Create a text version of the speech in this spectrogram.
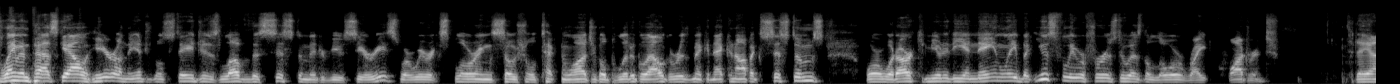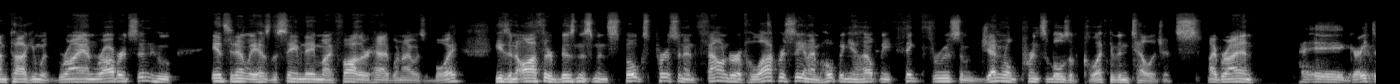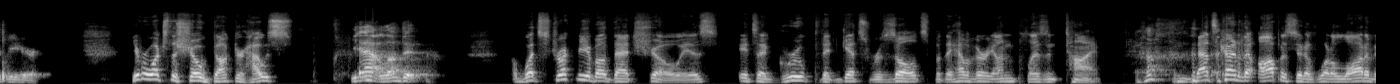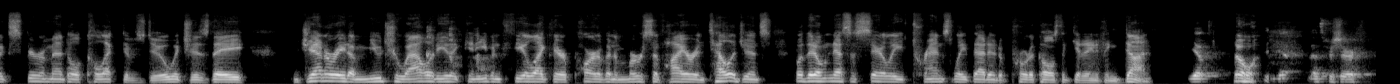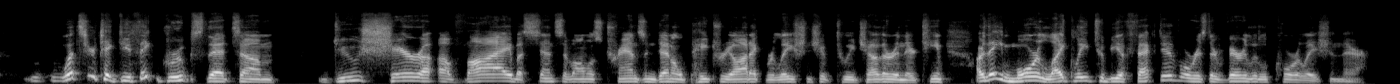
Layman Pascal here on the Integral Stages Love the System interview series, where we're exploring social, technological, political, algorithmic, and economic systems, or what our community inanely but usefully refers to as the lower right quadrant. Today I'm talking with Brian Robertson, who incidentally has the same name my father had when I was a boy. He's an author, businessman, spokesperson, and founder of Holacracy, and I'm hoping he'll help me think through some general principles of collective intelligence. Hi, Brian. Hey, great to be here. You ever watch the show Dr. House? Yeah, I loved it. What struck me about that show is it's a group that gets results, but they have a very unpleasant time. Uh-huh. that's kind of the opposite of what a lot of experimental collectives do, which is they generate a mutuality that can even feel like they're part of an immersive higher intelligence, but they don't necessarily translate that into protocols that get anything done. Yep. So, yep, that's for sure. What's your take? Do you think groups that um, do share a, a, vibe, a sense of almost transcendental patriotic relationship to each other and their team. Are they more likely to be effective, or is there very little correlation there?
